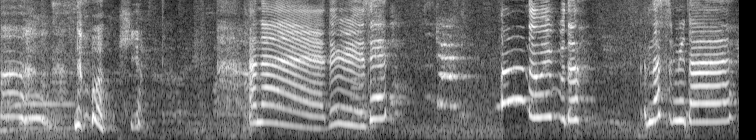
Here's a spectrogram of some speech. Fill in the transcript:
아, 너무 귀엽다 하나 둘셋 아, 너무 예쁘다 끝났습니다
